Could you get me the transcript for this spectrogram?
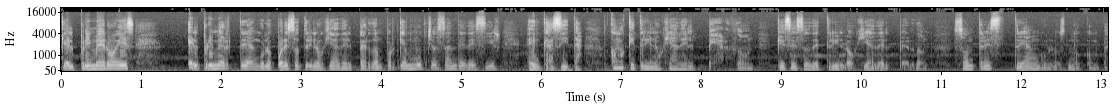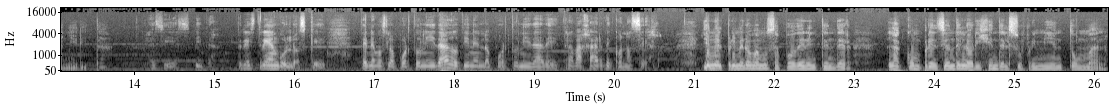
que el primero es el primer triángulo, por eso trilogía del perdón, porque muchos han de decir en casita, ¿cómo que trilogía del perdón? ¿Qué es eso de trilogía del perdón? Son tres triángulos, ¿no, compañerita? Así es, vida. Tres triángulos que tenemos la oportunidad o tienen la oportunidad de trabajar, de conocer. Y en el primero vamos a poder entender la comprensión del origen del sufrimiento humano,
